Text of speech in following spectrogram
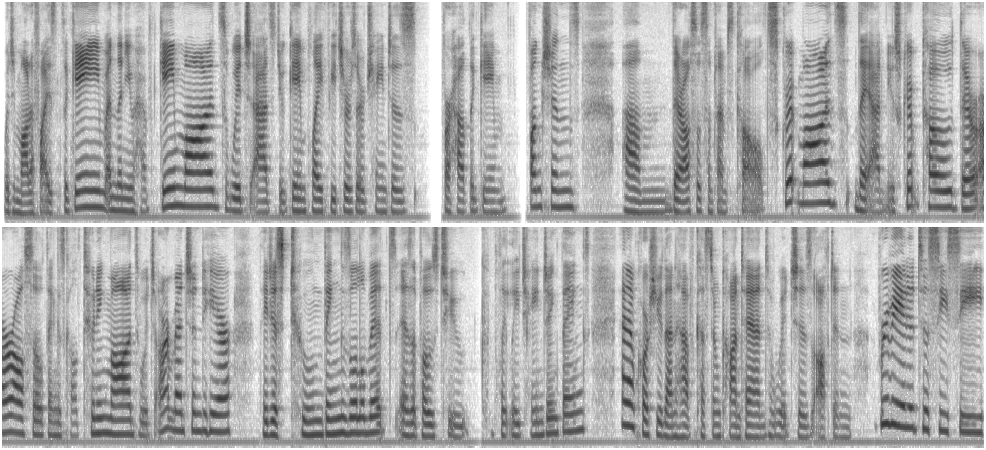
which modifies the game. And then you have game mods, which adds new gameplay features or changes for how the game functions. Um, they're also sometimes called script mods. They add new script code. There are also things called tuning mods, which aren't mentioned here. They just tune things a little bit as opposed to completely changing things. And of course, you then have custom content, which is often abbreviated to CC,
